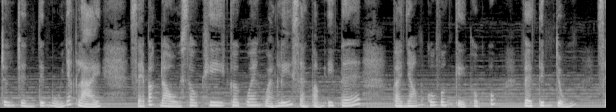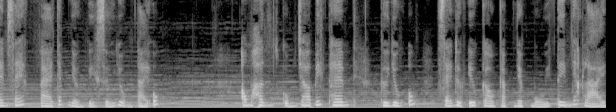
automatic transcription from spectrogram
chương trình tiêm mũi nhắc lại sẽ bắt đầu sau khi cơ quan quản lý sản phẩm y tế và nhóm cố vấn kỹ thuật Úc về tiêm chủng xem xét và chấp nhận việc sử dụng tại Úc. Ông Hân cũng cho biết thêm, cư dân Úc sẽ được yêu cầu cập nhật mũi tiêm nhắc lại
